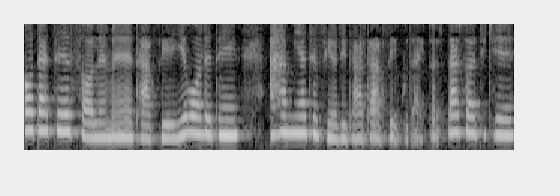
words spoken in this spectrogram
عادت سالم تغذیه والدین اهمیت زیادی در تغذیه کودک داره. در صورتی که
